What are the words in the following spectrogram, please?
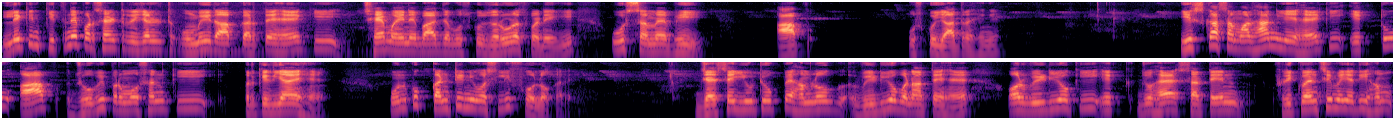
लेकिन कितने परसेंट रिज़ल्ट उम्मीद आप करते हैं कि छः महीने बाद जब उसको ज़रूरत पड़ेगी, उस समय भी आप उसको याद रहेंगे। इसका समाधान ये है कि एक तो आप जो भी प्रमोशन की प्रक्रियाएँ हैं, उनको कंटिन्यूसली फॉलो करें। जैसे यूट्यूब पे हम लोग वीडियो बनाते हैं और वीडियो की एक जो है सर्टेन फ्रीक्वेंसी में यदि हम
